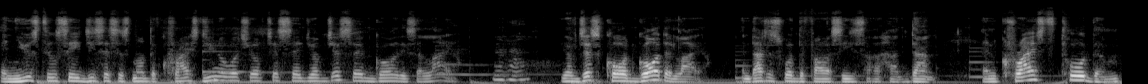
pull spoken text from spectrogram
and you still say Jesus is not the Christ, do you know what you have just said? You have just said God is a liar. Mm-hmm. You have just called God a liar. And that is what the Pharisees had done. And Christ told them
